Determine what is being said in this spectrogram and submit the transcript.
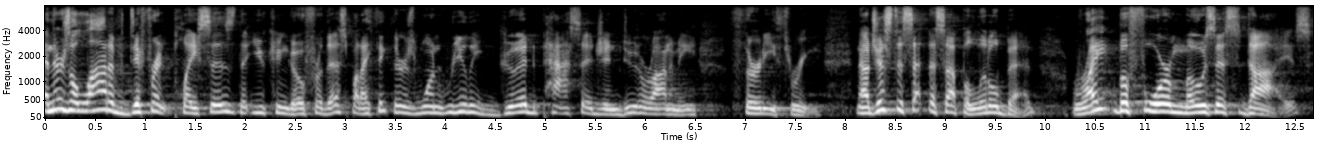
And there's a lot of different places that you can go for this, but I think there's one really good passage in Deuteronomy 33. Now, just to set this up a little bit, right before Moses dies,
